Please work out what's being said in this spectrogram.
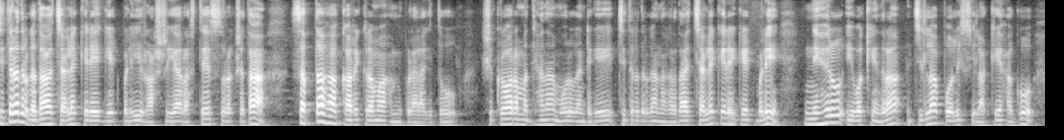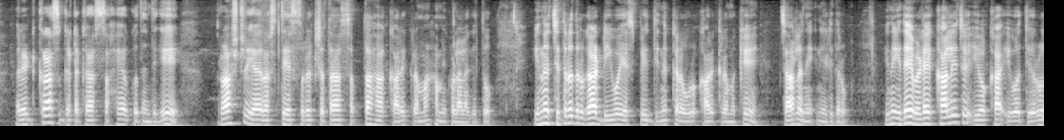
ಚಿತ್ರದುರ್ಗದ ಚಳ್ಳಕೆರೆ ಗೇಟ್ ಬಳಿ ರಾಷ್ಟ್ರೀಯ ರಸ್ತೆ ಸುರಕ್ಷತಾ ಸಪ್ತಾಹ ಕಾರ್ಯಕ್ರಮ ಹಮ್ಮಿಕೊಳ್ಳಲಾಗಿತ್ತು. ಶುಕ್ರವಾರ ಮಧ್ಯಾಹ್ನ ಮೂರು ಗಂಟೆಗೆ ಚಿತ್ರದುರ್ಗ ನಗರದ ಚಳ್ಳಕೆರೆ ಗೇಟ್ ಬಳಿ ನೆಹರು ಯುವ ಕೇಂದ್ರ, ಜಿಲ್ಲಾ ಪೊಲೀಸ್ ಇಲಾಖೆ ಹಾಗೂ ರೆಡ್ ಕ್ರಾಸ್ ಘಟಕ ಸಹಯೋಗದೊಂದಿಗೆ ರಾಷ್ಟ್ರೀಯ ರಸ್ತೆ ಸುರಕ್ಷತಾ ಸಪ್ತಾಹ ಕಾರ್ಯಕ್ರಮ ಹಮ್ಮಿಕೊಳ್ಳಲಾಗಿತ್ತು. ಇನ್ನು ಚಿತ್ರದುರ್ಗ ಡಿವೈಎಸ್ಪಿ ದಿನಕರ್ ಅವರು ಕಾರ್ಯಕ್ರಮಕ್ಕೆ ಚಾಲನೆ ನೀಡಿದರು. ಇನ್ನು ಇದೇ ವೇಳೆ ಕಾಲೇಜು ಯುವಕ ಯುವತಿಯರು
